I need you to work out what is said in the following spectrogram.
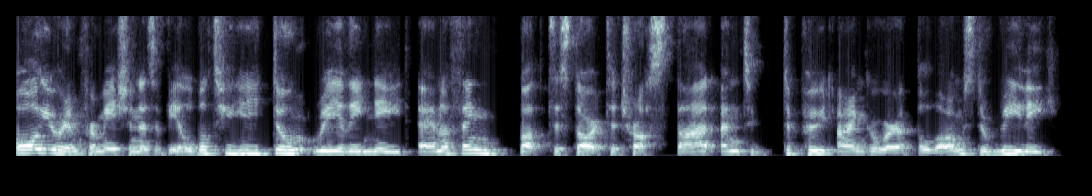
all your information is available to you. You don't really need anything but to start to trust that and to, to put anger where it belongs, to really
